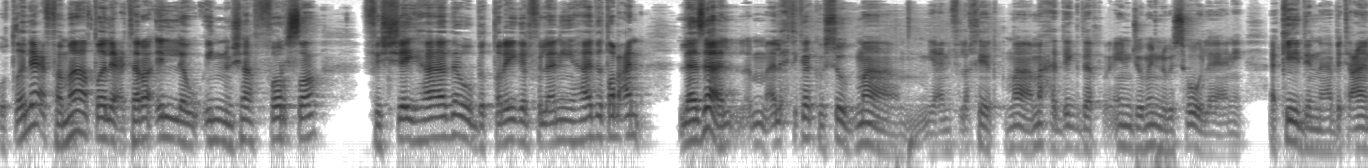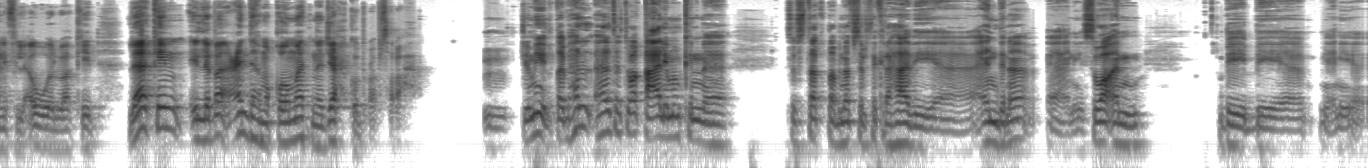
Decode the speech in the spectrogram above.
وطلع فما طلع ترى إلا وإنه شاف فرصة في الشيء هذا وبالطريقة الفلانية هذه. طبعا لا زال الاحتكاك بالسوق ما يعني في الأخير ما ما حد يقدر ينجو منه بسهولة يعني أكيد إنها بتعاني في الأول وأكيد لكن اللي بقى عندها مقومات نجاح كبرى بصراحة. جميل طيب هل هل تتوقع علي ممكن آه، تستقطب نفس الفكرة هذه آه، عندنا يعني سواء ب ب آه، يعني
